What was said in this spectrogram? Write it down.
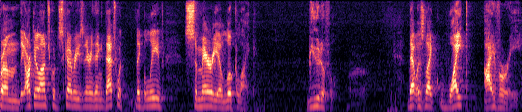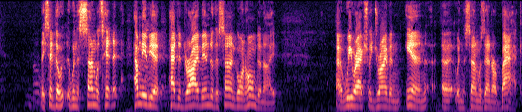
from the archaeological discoveries and everything, that's what they believe Samaria looked like. Beautiful. That was like white ivory. They said though, when the sun was hitting it, how many of you had to drive into the sun going home tonight? Uh, we were actually driving in uh, when the sun was at our back.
